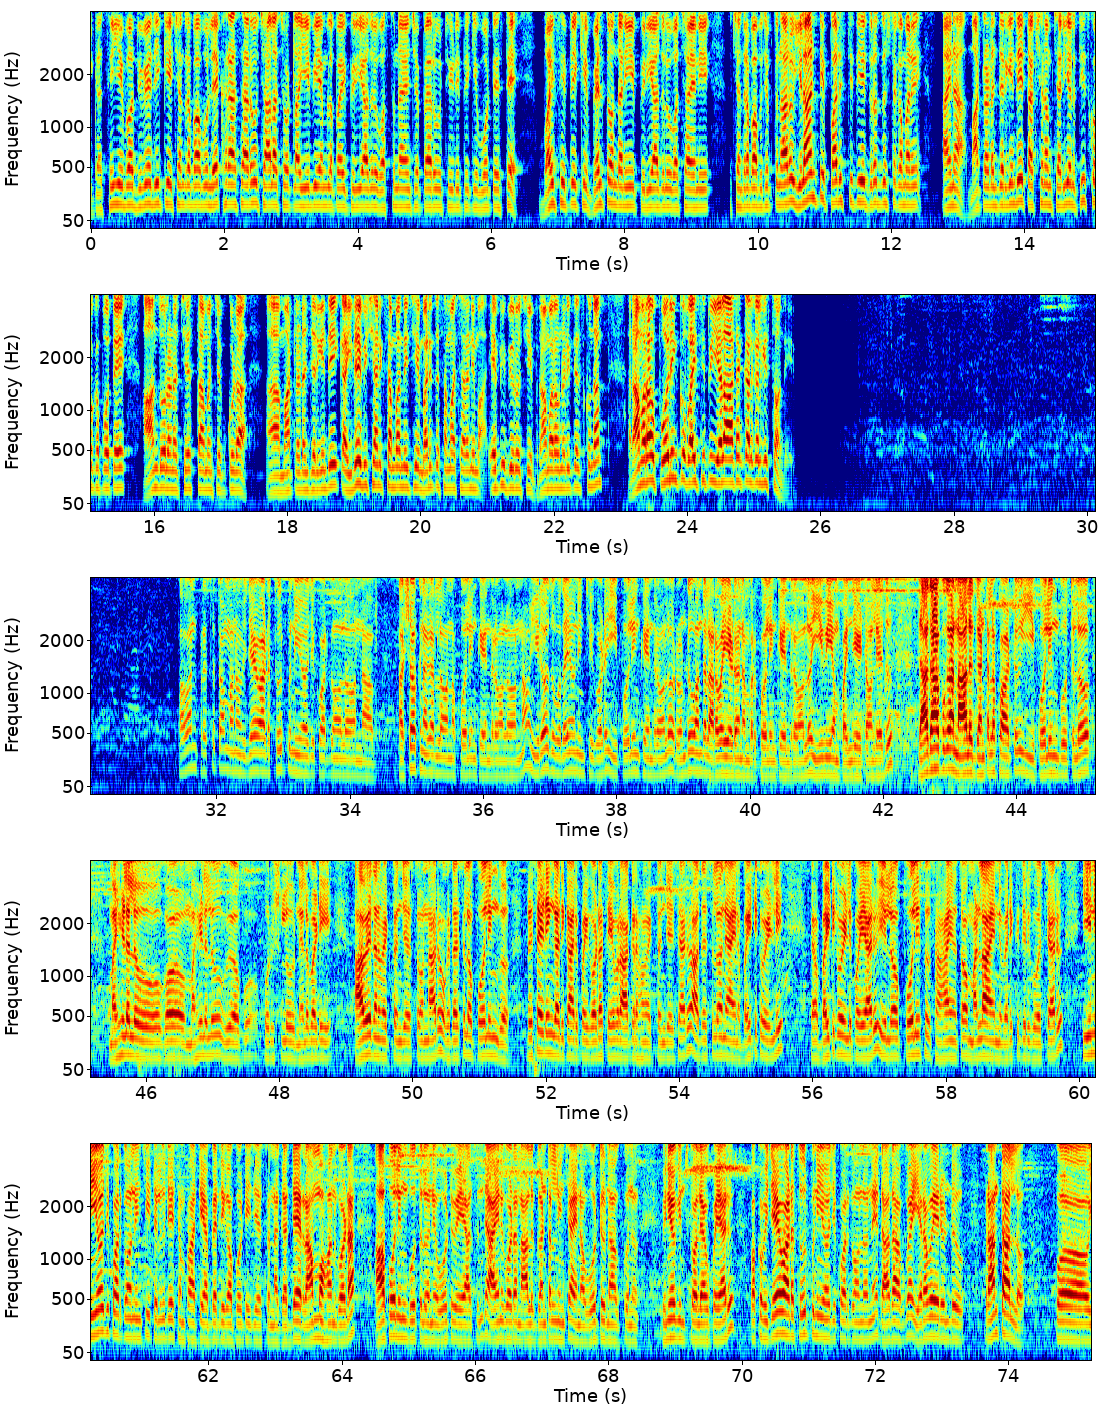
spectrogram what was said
ఇక సీఈఓ ద్వివేదికి చంద్రబాబు లేఖ రాశారు. చాలా చోట్ల ఈవీఎంలపై ఫిర్యాదులు వస్తున్నాయని చెప్పారు. టీడీపీకి ఓటేస్తే వైసీపీకి వెళ్తోందని ఫిర్యాదులు వచ్చాయని చంద్రబాబు చెప్తున్నారు ఇలాంటి పరిస్థితి దురదృష్టకమని ఆయన మాట్లాడడం జరిగింది. తక్షణం చర్యలు తీసుకోకపోతే ఆందోళన చేస్తామని చెప్పి కూడా మాట్లాడడం జరిగింది. ఇక ఇదే విషయానికి సంబంధించి మరింత సమాచారాన్ని మా ఏపీ బ్యూరో చీఫ్ రామారావు అడిగి తెలుసుకుందాం. రామారావు పోలింగ్కు వైసీపీ ఎలా ఆటంకాలు కలిగిస్తోంది? పవన్ ప్రస్తుతం మనం విజయవాడ తూర్పు నియోజకవర్గంలో ఉన్న. అశోక్ నగర్లో ఉన్న పోలింగ్ కేంద్రంలో ఉన్నాం. ఈరోజు ఉదయం నుంచి కూడా ఈ పోలింగ్ కేంద్రంలో రెండు వందల అరవై ఏడో నెంబర్ పోలింగ్ కేంద్రంలో ఈవీఎం పనిచేయటం లేదు. దాదాపుగా నాలుగు గంటల పాటు ఈ పోలింగ్ బూత్లో మహిళలు మహిళలు పురుషులు నిలబడి ఆవేదన వ్యక్తం చేస్తూ ఉన్నారు. ఒక దశలో పోలింగ్ ప్రిసైడింగ్ అధికారిపై కూడా తీవ్ర ఆగ్రహం వ్యక్తం చేశారు. ఆ దశలోనే ఆయన బయటకు వెళ్ళి బయటకు వెళ్ళిపోయారు ఈలో పోలీసుల సహాయంతో మళ్ళా ఆయన వెనక్కి తిరిగి వచ్చారు. ఈ నియోజకవర్గం నుంచి తెలుగుదేశం పార్టీ అభ్యర్థిగా పోటీ చేస్తున్న గద్దె రామ్మోహన్ కూడా ఆ పోలింగ్ బూత్లోనే ఓటు వేయాల్సింది. ఆయన కూడా నాలుగు గంటల నుంచి ఆయన ఓటు నాకును వినియోగించుకోలేకపోయారు. ఒక విజయవాడ తూర్పు నియోజకవర్గంలోనే దాదాపుగా ఇరవై రెండు ప్రాంతాల్లో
